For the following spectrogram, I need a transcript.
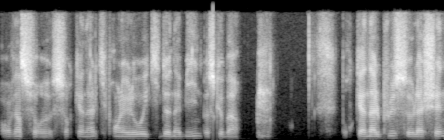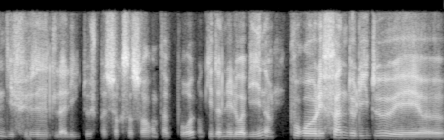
on revient sur euh, sur Canal qui prend les lots et qui donne à Bein parce que bah pour Canal la chaîne diffusée de la Ligue 2, je suis pas sûr que ça soit rentable pour eux, donc ils donnent les lots à Bein. Pour les fans de Ligue 2 et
